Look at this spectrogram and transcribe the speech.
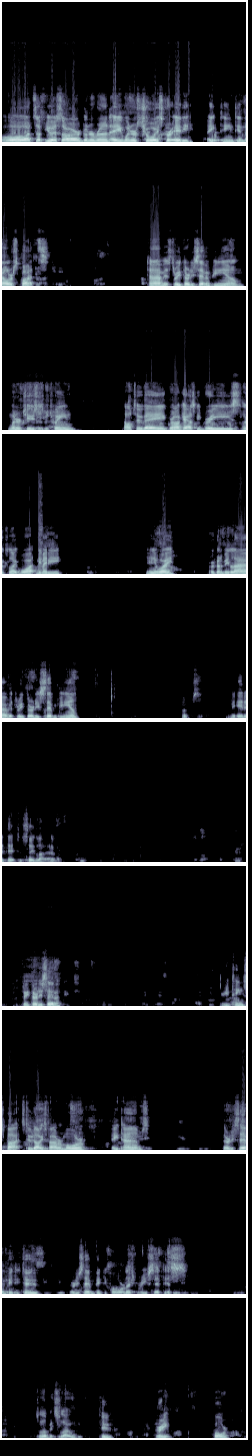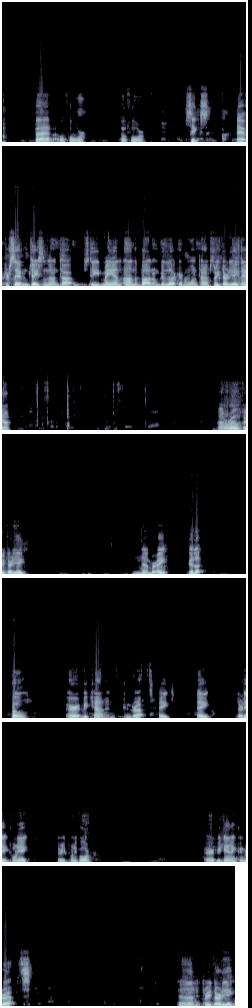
What's up, USR? Gonna run a winner's choice for Eddie. 18 $10 spots. Time is 3.37 p.m. Winner chooses between Altuve, Gronkowski, Brees. Looks like Watt maybe. Anyway, we're going to be live at 3.37 p.m. Oops. Let me edit that to say live. 337. 18 spots, two dollars five or more, eight times. 37.52, 37.54. Let's reset this. It's a little bit slow. Two, three, four, five, oh four, oh four, six. After seven, Jason on top. Steve Mann on the bottom. Good luck, everyone. Times 338 now. Final row, 338. Number eight. Good luck. Boom. Eric Buchanan. Congrats. 8, 8, 38, 28, 38, 24. Eric Buchanan, congrats. Done at 338.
